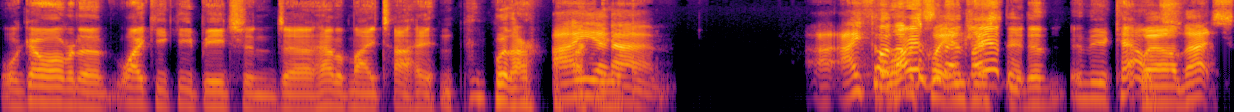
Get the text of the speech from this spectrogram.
we'll go over to Waikiki Beach and uh, have a mai tai with our. I uh, I thought that was quite that interesting in, in, the account. Well, that's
